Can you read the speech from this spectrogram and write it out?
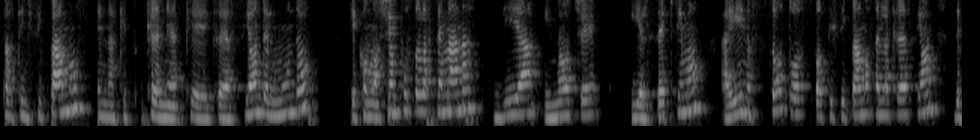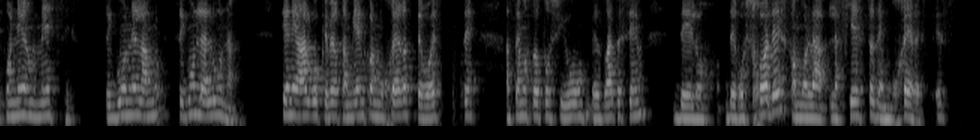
participamos en la creación del mundo, que como Hashem puso las semanas, día y noche y el séptimo, ahí nosotros participamos en la creación de poner meses según la, luna. Tiene algo que ver también con mujeres, pero este hacemos otro shiur, Bezrat Hashem, de, lo, de Rosh Chodesh como la, fiesta de mujeres. Es,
